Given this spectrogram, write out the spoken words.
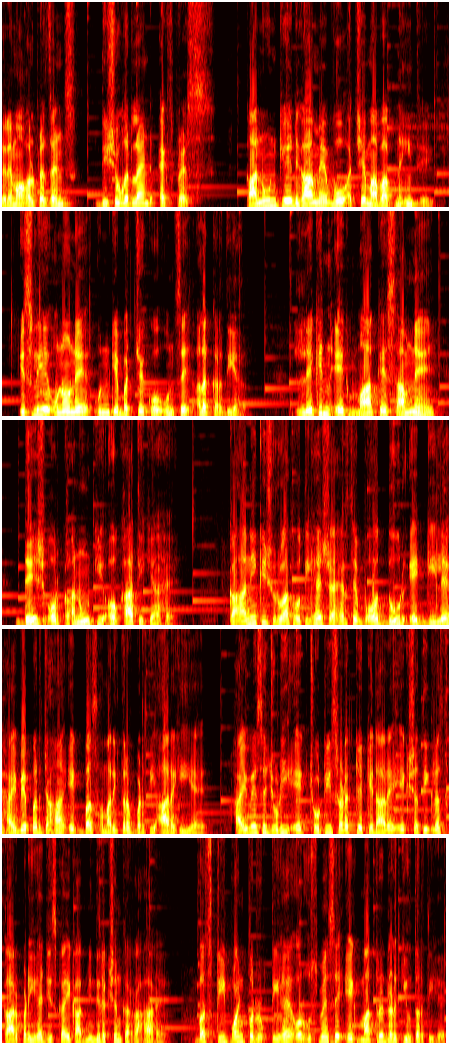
Cinema hall presents the Sugarland Express. कानून के निगाह में वो अच्छे माँ बाप नहीं थे, इसलिए उन्होंने उनके बच्चे को उनसे अलग कर दिया। लेकिन एक माँ के सामने देश और कानून की औकात ही क्या है? कहानी की शुरुआत होती है शहर से बहुत दूर एक गीले हाईवे पर, जहाँ एक बस हमारी तरफ़ बढ़ती आ रही है। हाईवे से जुड़ी एक छोटी सड़क के किनारे एक क्षतिग्रस्त कार पड़ी है, जिसका एक आदमी निरीक्षण कर रहा है। बस टी पॉइंट पर रुकती है और उसमें से एक मात्र लड़की उतरती है।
